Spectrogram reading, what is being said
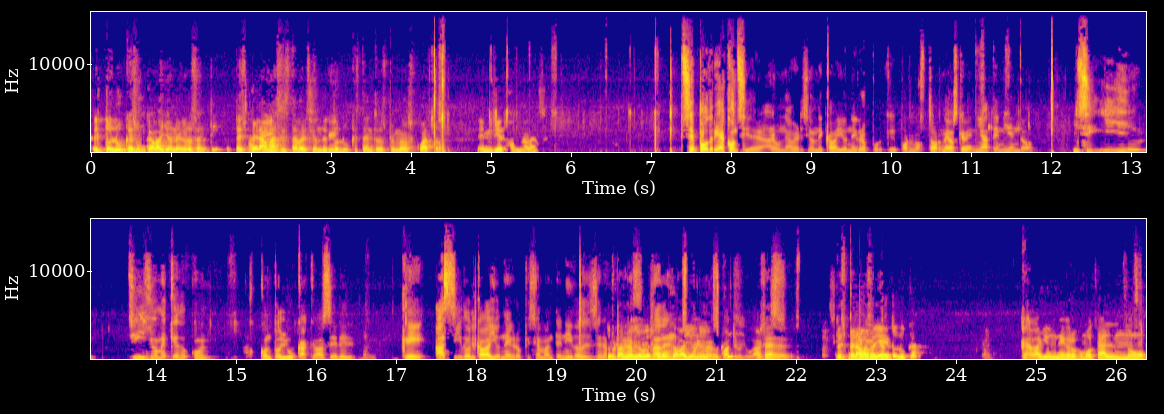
¿El Toluca es un caballo negro, Santi? ¿Te esperabas esta versión de Toluca? Está entre los primeros cuatro en diez jornadas. Se podría considerar una versión de caballo negro porque por los torneos que venía teniendo. Y sí, y sí, yo me quedo con, con Toluca, que va a ser el que ha sido el caballo negro que se ha mantenido desde la ¿Tú también lo ves como caballo negro? Cuatro lugares. O sea, ¿te esperabas allá en Toluca? Caballo negro como tal, no.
